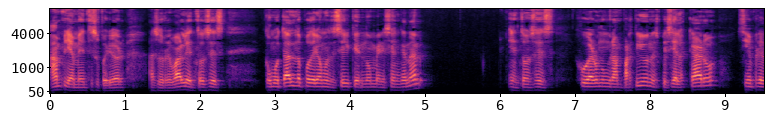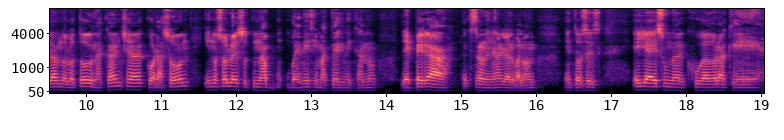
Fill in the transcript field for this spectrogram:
ampliamente superior a su rival, entonces como tal no podríamos decir que no merecían ganar. Entonces jugaron un gran partido, en especial Caro, siempre dándolo todo en la cancha, corazón y no solo eso, una buenísima técnica, ¿no? Le pega extraordinario al balón. Entonces, ella es una jugadora que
